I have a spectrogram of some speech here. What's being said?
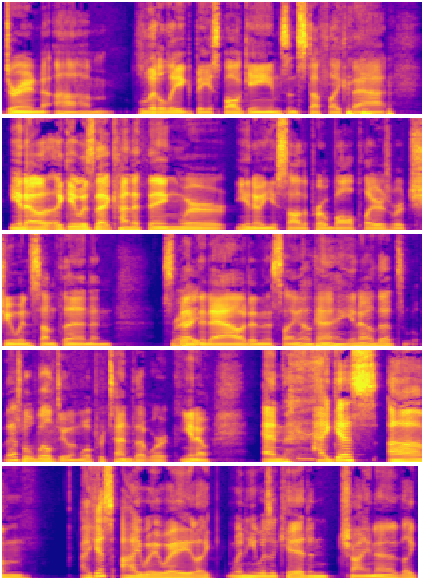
during um, little league baseball games and stuff like that. you know, like it was that kind of thing where you know you saw the pro ball players were chewing something and spitting Right. it out, and it's like okay, you know that's that's what we'll do, and we'll pretend that we're you know, and I guess um I guess Ai Weiwei like when he was a kid in China, like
